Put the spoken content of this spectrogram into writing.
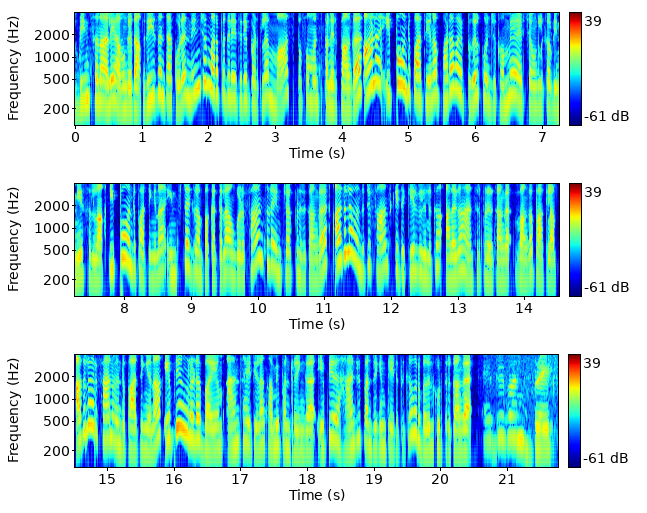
அப்படின்னு சொன்னாலே அவங்க தான் ரீசெண்டா கூட நெஞ்ச மறப்பதிலே திரைப்படத்துல மாஸ் பெர்ஃபார்மன்ஸ் பண்ணிருப்பாங்க. ஆனா இப்போ வந்து பாத்தீங்கன்னா பட வாய்ப்புகள் கொஞ்சம் கம்மியாயிடுச்சு அவங்களுக்கு அப்படின்னே சொல்லலாம். இப்போ வந்து பாத்தீங்கன்னா இன்ஸ்டாகிராம் பக்கத்துல அவங்களோட ஃபேன்ஸோட இன்ட்ராக்ட் பண்ணிருக்காங்க. அதுல வந்துட்டு ஃபேன்ஸ் கிட்ட கேள்விகளுக்கு அழகா ஆன்சர் பண்ணிருக்காங்க. வாங்க பார்க்கலாம். அதுல ஒரு ஃபேன் வந்து பாத்தீங்கன்னா எப்படி உங்களோட பயம் ஆன்சைட்டி எல்லாம் கம்மி பண்றீங்க எப்படி அதை ஹேண்டில் பண்றீங்கன்னு கேட்டதுக்கு ஒரு பதில் கொடுத்திருக்காங்க Everyone breaks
